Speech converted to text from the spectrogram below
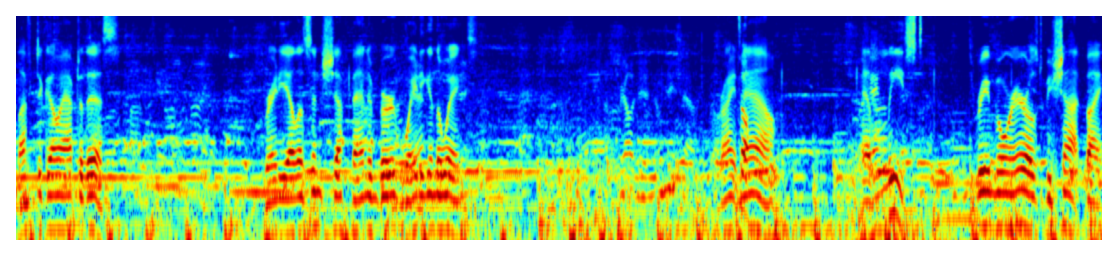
left to go after this. Brady Ellison, Sjef van den Berg waiting in the wings. Right now, at least three more arrows to be shot by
